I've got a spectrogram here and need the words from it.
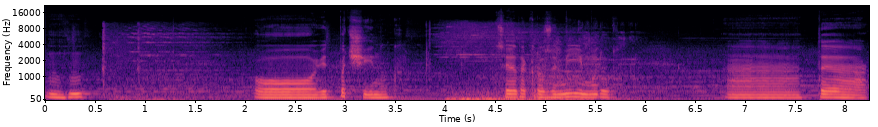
Угу. О, відпочинок. Це я так розумію, ми тут. Е, так,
